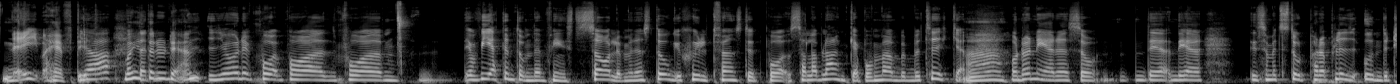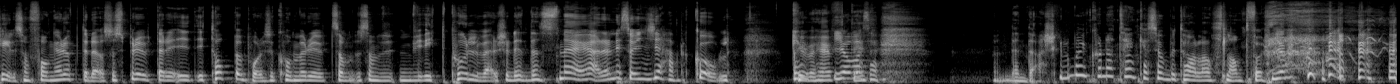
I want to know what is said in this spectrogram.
Nej, vad häftigt! Ja, vad heter den, du den? Jo, det på, på, på, jag vet inte om den finns till salu, men den stod i skyltfönstret på Salablanca, på möbelbutiken. Ah. Och då är det så... Det, det, det är som ett stort paraply undertill som fångar upp det där och så sprutar det i, i toppen på det så kommer det ut som, som vitt pulver. Så det, den snöar. Den är så jävla cool. Gud vad häftigt. Jag var så här, den där skulle man ju kunna tänka sig att betala en slant för. Ja.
